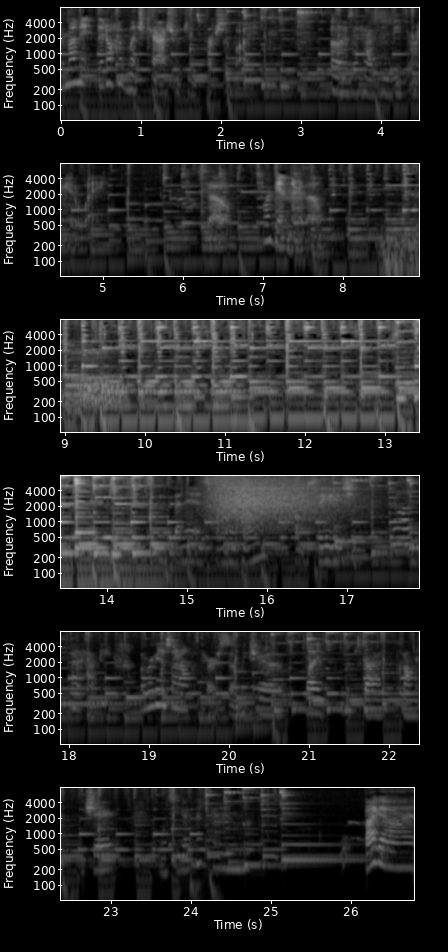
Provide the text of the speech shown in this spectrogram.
Their money they don't have much cash, which is partially why. Otherwise I'd have him be throwing it away. So we're getting there though. Like, subscribe, comment, and share. We'll see you guys next time. Bye, guys.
